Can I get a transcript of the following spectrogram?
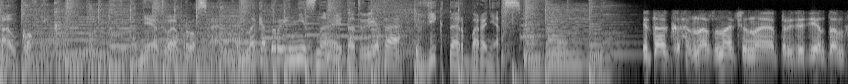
полковник. Нет вопроса, на который не знает ответа Виктор Баранец. Итак, назначенная президентом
